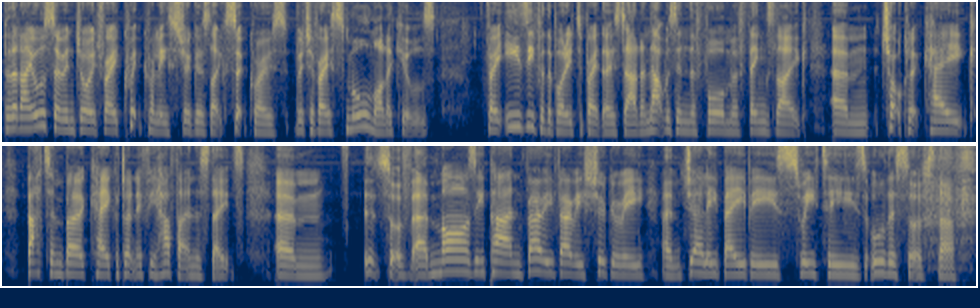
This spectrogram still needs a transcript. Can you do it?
But then I also enjoyed very quick release sugars like sucrose, which are very small molecules very easy for the body to break those down. And that was in the form of things like um, chocolate cake, Battenberg cake. I don't know if you have that in the States. Um, sort of uh, marzipan, very, very sugary, um, jelly babies, sweeties, all this sort of stuff.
